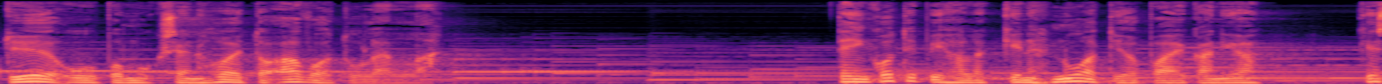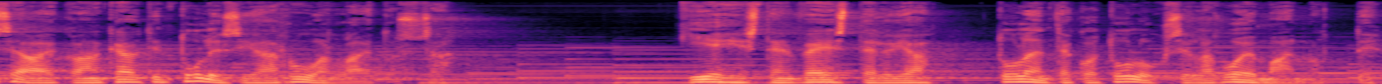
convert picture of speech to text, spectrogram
työuupumuksen hoito avotulella. Tein kotipihallekin nuotiopaikan ja kesäaikaan käytin tulisia ruoanlaitossa. Kiehisten veistely ja tulenteko tuluksilla voimaannutti.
